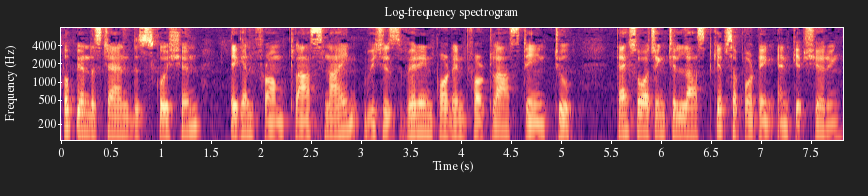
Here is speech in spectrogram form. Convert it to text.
hope you understand this question taken from class 9 which is very important for class 10 too. Thanks for watching till last. Keep supporting and keep sharing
